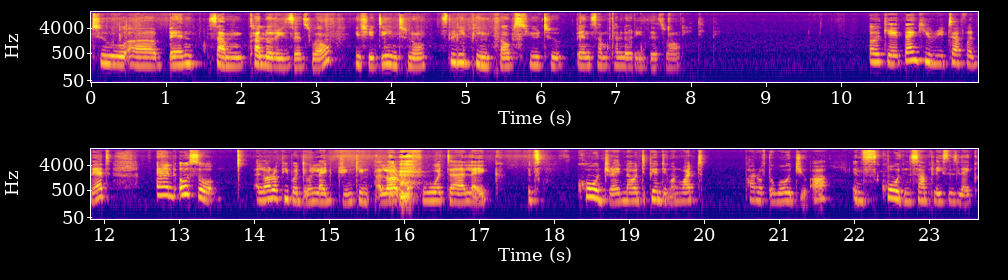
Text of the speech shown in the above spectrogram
to uh, burn some calories as well. If you didn't know, sleeping helps you to burn some calories as well. Okay, thank you, Rita, for that. And also, a lot of people don't like drinking a lot of water. Like, it's cold right now, depending on what part of the world you are. Mm. It's cold in some places, like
